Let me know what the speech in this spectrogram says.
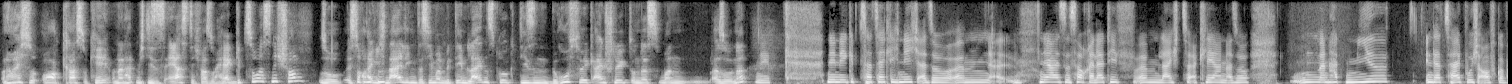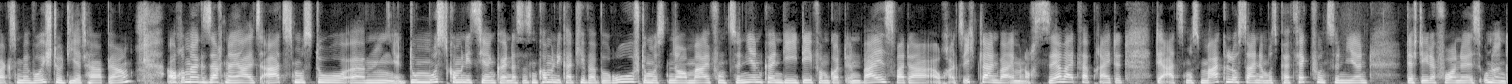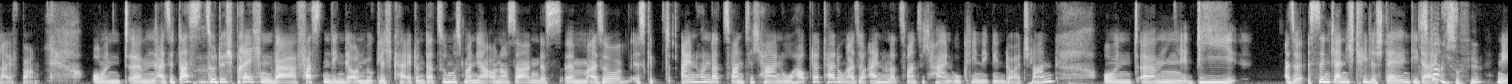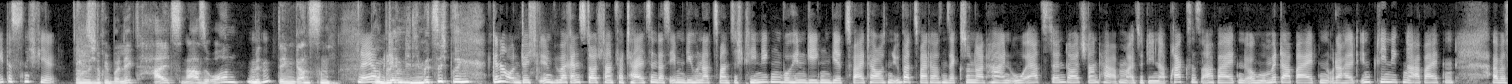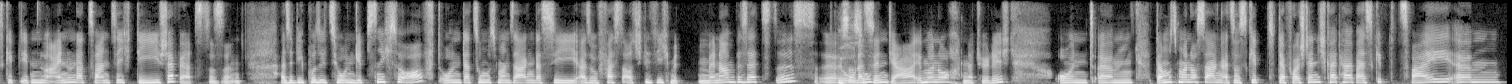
Und dann war ich so, oh krass, okay. Und dann hat mich dieses erste, ich war so, hä, gibt's sowas nicht schon? So, ist doch mhm. eigentlich naheliegend, dass jemand mit dem Leidensdruck diesen Berufsweg einschlägt und dass man, also, ne? Nee. Nee, nee, gibt's tatsächlich nicht. Also ähm, ja, es ist auch relativ ähm, leicht zu erklären. Also man hat mir in der Zeit, wo ich aufgewachsen bin, wo ich studiert habe, ja, auch immer gesagt, naja, als Arzt musst du, ähm, du musst kommunizieren können. Das ist ein kommunikativer Beruf. Du musst normal funktionieren können. Die Idee vom Gott in Weiß war da auch, als ich klein war, immer noch sehr weit verbreitet. Der Arzt muss makellos sein, er muss perfekt funktionieren der steht da vorne, ist unangreifbar. Und ähm, also das zu durchbrechen war fast ein Ding der Unmöglichkeit. Und dazu muss man ja auch noch sagen, dass ähm, also es gibt 120 HNO-Hauptabteilungen, also 120 HNO-Kliniken in Deutschland. Und ähm, die also es sind ja nicht viele Stellen, die das da. Das ist gar nicht so viel. Nee, das ist nicht viel wenn man sich noch überlegt, Hals, Nase, Ohren mhm. mit den ganzen naja, Problemen, die die mit sich bringen. Genau, und durch, über ganz Deutschland verteilt sind das eben die 120 Kliniken, wohingegen wir 2000, über 2600 HNO-Ärzte in Deutschland haben, also die in der Praxis arbeiten, irgendwo mitarbeiten oder halt in Kliniken arbeiten. Aber es gibt eben nur 120, die Chefärzte sind. Also die Positionen gibt's nicht so oft und dazu muss man sagen, dass sie also fast ausschließlich mit Männern besetzt ist, äh, ist oder so? sind, ja, immer noch, natürlich. Und ähm, da muss man noch sagen, also es gibt der Vollständigkeit halber, es gibt zwei ähm,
